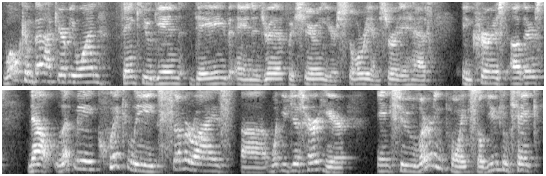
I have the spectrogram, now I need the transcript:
Welcome back, everyone. Thank you again, Dave and Andrea, for sharing your story. I'm sure it has encouraged others. Now, let me quickly summarize uh, what you just heard here into learning points so you can take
